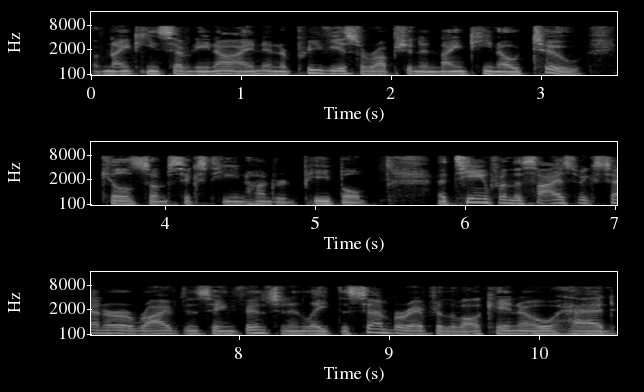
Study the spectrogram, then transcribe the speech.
of 1979 and a previous eruption in 1902 killed some 1,600 people. A team from the seismic center arrived in St. Vincent in late December after the volcano had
